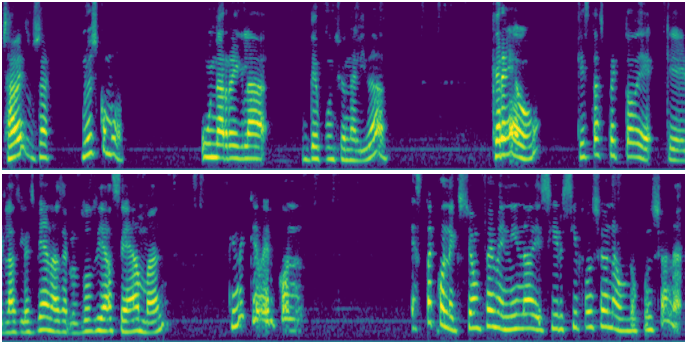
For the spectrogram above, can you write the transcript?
¿Sabes? O sea, no es como una regla de funcionalidad. Creo que este aspecto de que las lesbianas de los dos días se aman tiene que ver con esta conexión femenina de decir si funciona o no funciona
